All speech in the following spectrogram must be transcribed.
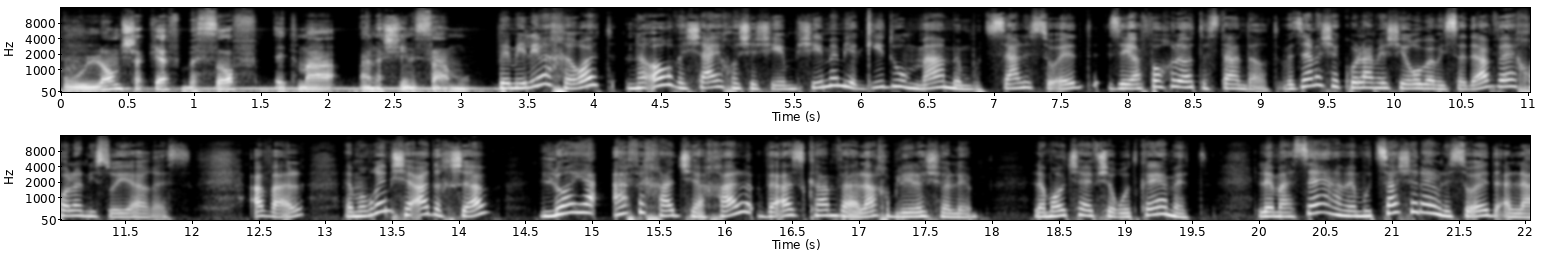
הוא לא משקף בסוף את מה אנשים שמו. במילים אחרות, נאור ושי חוששים שאם הם יגידו מה הממוצע לסועד, זה יהפוך להיות הסטנדרט, וזה מה שכולם ישאירו במסעדה וכל הניסוי ייהרס. אבל, הם אומרים שעד עכשיו לא היה אף אחד שאכל ואז קם והלך בלי לשלם. למרות שהאפשרות קיימת. למעשה, הממוצע שלהם לסועד עלה,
